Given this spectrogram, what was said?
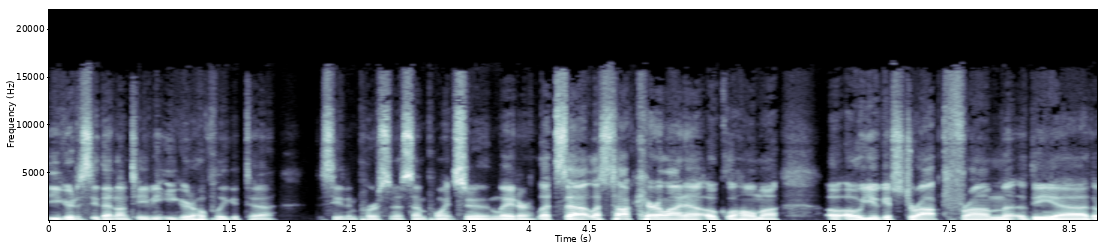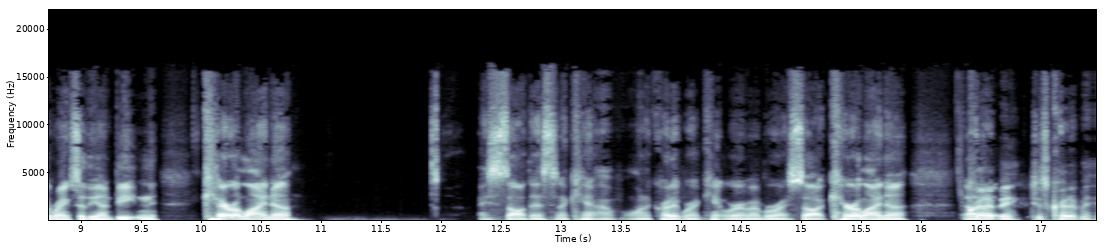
Eager to see that on TV, eager to hopefully get to, see it in person at some point sooner than later. Let's uh, let's talk Carolina, Oklahoma. O- OU gets dropped from the uh, the ranks of the unbeaten. Carolina, I saw this and I can't. I want to credit where I can't where I remember where I saw it. Carolina Credit uh, me. Just credit me.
